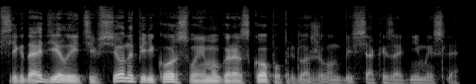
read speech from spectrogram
Всегда делайте все наперекор своему гороскопу, предложил он без всякой задней мысли.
